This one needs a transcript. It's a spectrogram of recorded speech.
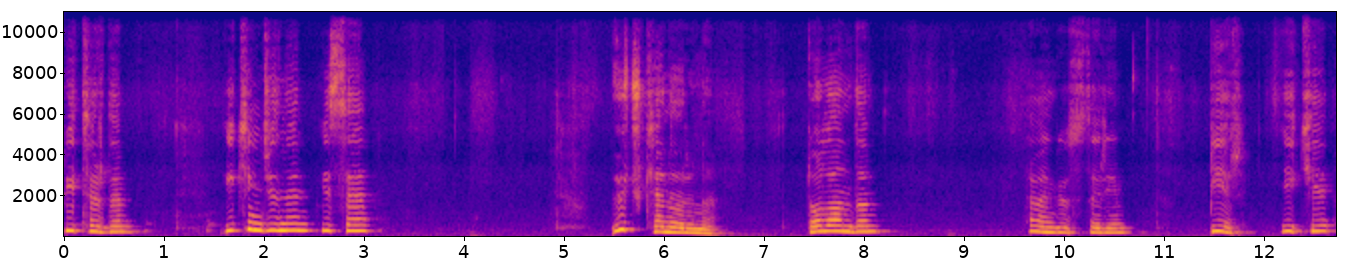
bitirdim. İkincinin ise üç kenarını dolandım. Hemen göstereyim. Bir, iki,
